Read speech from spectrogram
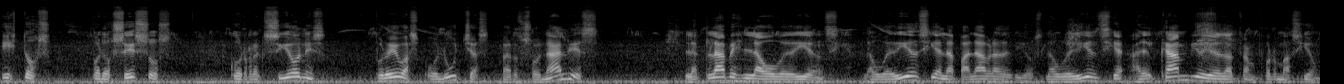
estos procesos, correcciones, pruebas o luchas personales La clave es la obediencia, la obediencia a la palabra de Dios, la obediencia al cambio y a la transformación,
